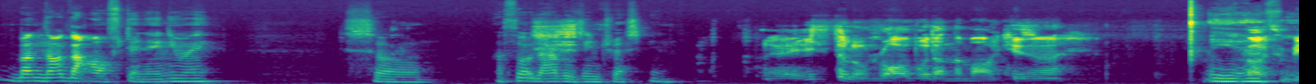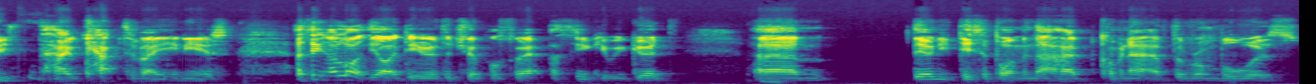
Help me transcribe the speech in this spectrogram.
but not that often anyway. So I thought that was interesting. Yeah, he's still unrivaled on the mic, isn't he? Yeah, Like, how captivating he is. I think I like the idea of the triple threat. I think it'd be good. Um, the only disappointment that I had coming out of the Rumble was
